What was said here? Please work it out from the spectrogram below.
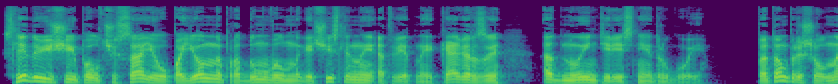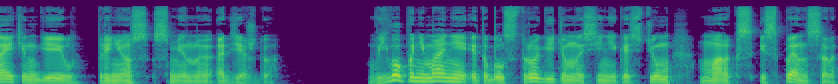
Следующие полчаса я упоенно продумывал многочисленные ответные каверзы, одну интереснее другой. Потом пришел Найтингейл, принес сменную одежду. В его понимании это был строгий темно-синий костюм Маркс и Спенсер,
